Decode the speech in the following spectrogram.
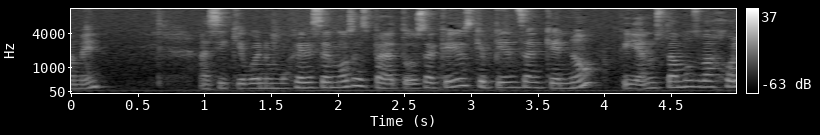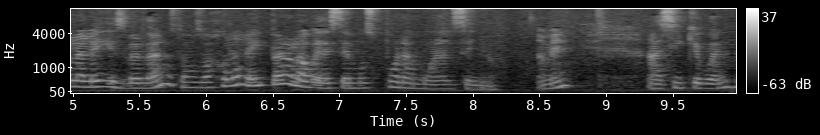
Amén. Así que bueno, mujeres hermosas, para todos aquellos que piensan que no, que ya no estamos bajo la ley, es verdad, no estamos bajo la ley, pero la obedecemos por amor al Señor. Amén. Así que bueno,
